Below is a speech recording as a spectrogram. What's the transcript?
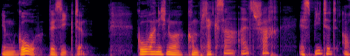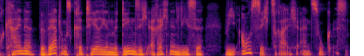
im Go besiegte. Go war nicht nur komplexer als Schach, es bietet auch keine Bewertungskriterien, mit denen sich errechnen ließe, wie aussichtsreich ein Zug ist.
